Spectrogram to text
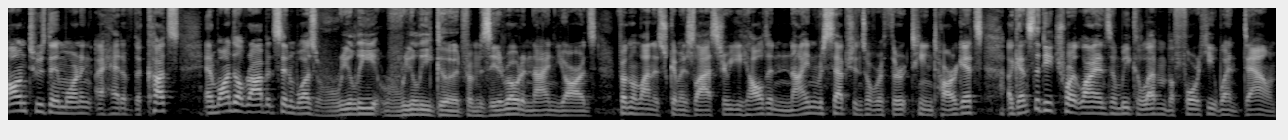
on Tuesday morning ahead of the cuts. And Wan'Dale Robinson was really, really good from zero to nine yards from the line of scrimmage last year. He hauled in nine receptions over 13 targets against the Detroit Lions in week 11 before he went down.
